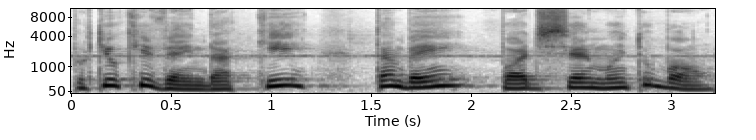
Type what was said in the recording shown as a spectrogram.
Porque o que vem daqui também pode ser muito bom,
